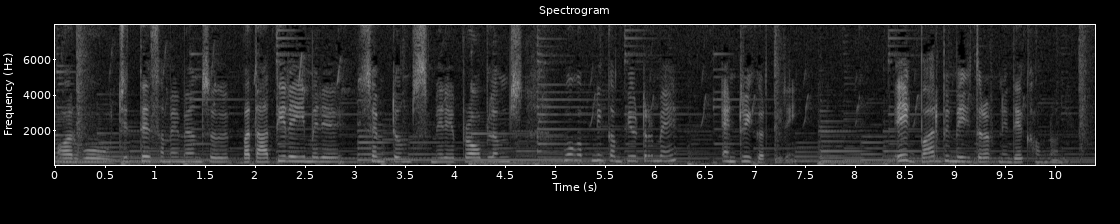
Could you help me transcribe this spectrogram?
और वो जितने समय मैं उनसे बताती रही मेरे सिम्टम्स मेरे प्रॉब्लम्स वो अपने कंप्यूटर में एंट्री करती रही। एक बार भी मेरी तरफ़ नहीं देखा उन्होंने।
